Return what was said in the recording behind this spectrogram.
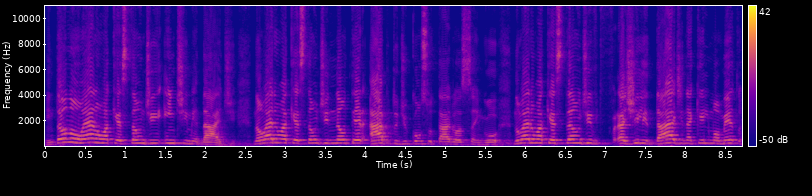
Então não era uma questão de intimidade, não era uma questão de não ter hábito de consultar o Senhor, não era uma questão de fragilidade naquele momento,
